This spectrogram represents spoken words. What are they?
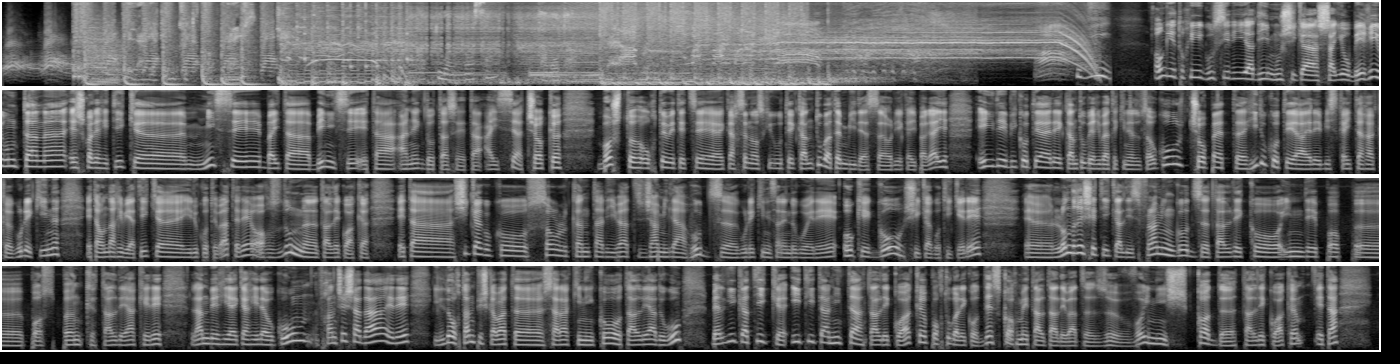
roar, roar. Ongi etorri guziri adi musika saio berri untan eskualeritik uh, mise baita benize eta anekdotaz eta aizea txok. Bost urte betetze karzen auskigute kantu baten bidez horiek aipagai. Eide bikotea ere kantu berri batekin edu zauku txopet hidukotea ere bizkaitarrak gurekin eta ondarri biatik hidukote bat ere orzdun taldekoak. Eta Chicagoko soul kantari bat Jamila Hoods uh, gurekin izanen dugu ere, Oke Go Chicagotik ere, uh, Londresetik aldiz Flamingoz taldeko indie pop uh, post-punk taldeak ere lan berria ekarri dauku, frantsesa da ere, hildo hortan pixka bat uh, sarakiniko taldea dugu, belgikatik ititanita taldekoak, portugaleko deskor metal talde bat The Voinish Code taldekoak, eta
